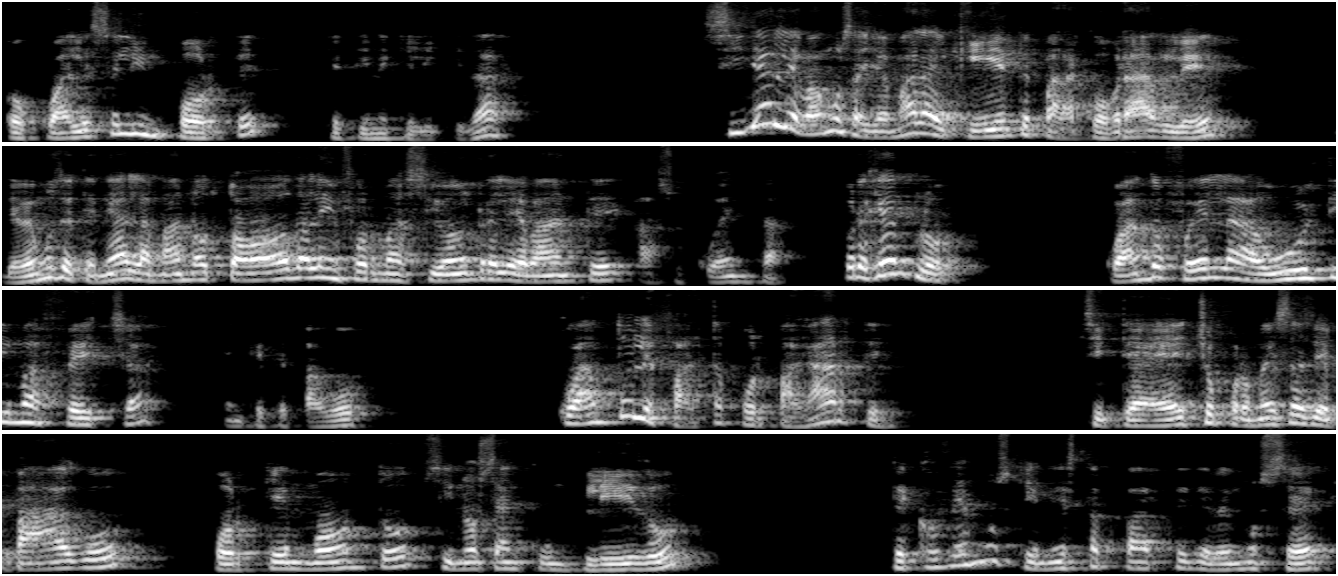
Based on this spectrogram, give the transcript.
o cuál es el importe que tiene que liquidar. Si ya le vamos a llamar al cliente para cobrarle, Debemos de tener a la mano toda la información relevante a su cuenta. Por ejemplo, ¿cuándo fue la última fecha en que te pagó? ¿Cuánto le falta por pagarte? Si te ha hecho promesas de pago, ¿por qué monto? Si no se han cumplido. Recordemos que en esta parte debemos ser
